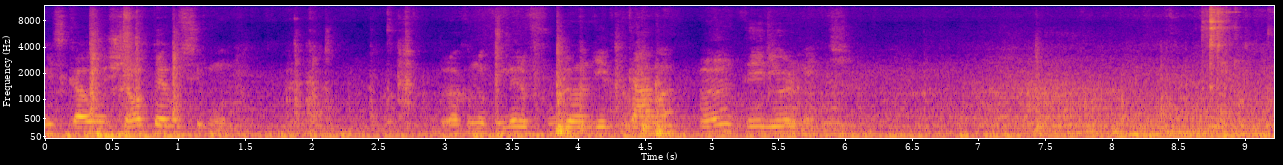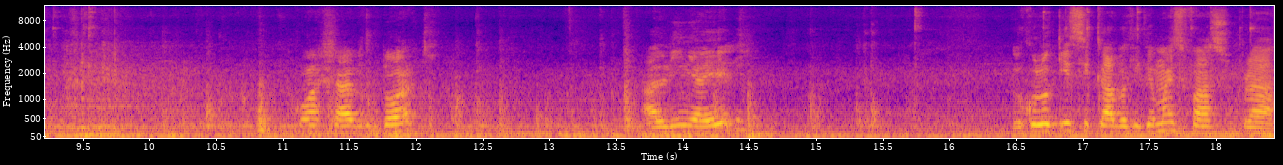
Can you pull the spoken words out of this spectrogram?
Esse caiu no chão, pega o segundo. Coloca no primeiro furo onde ele estava anteriormente. com a chave torque, alinha ele. Eu coloquei esse cabo aqui que é mais fácil para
